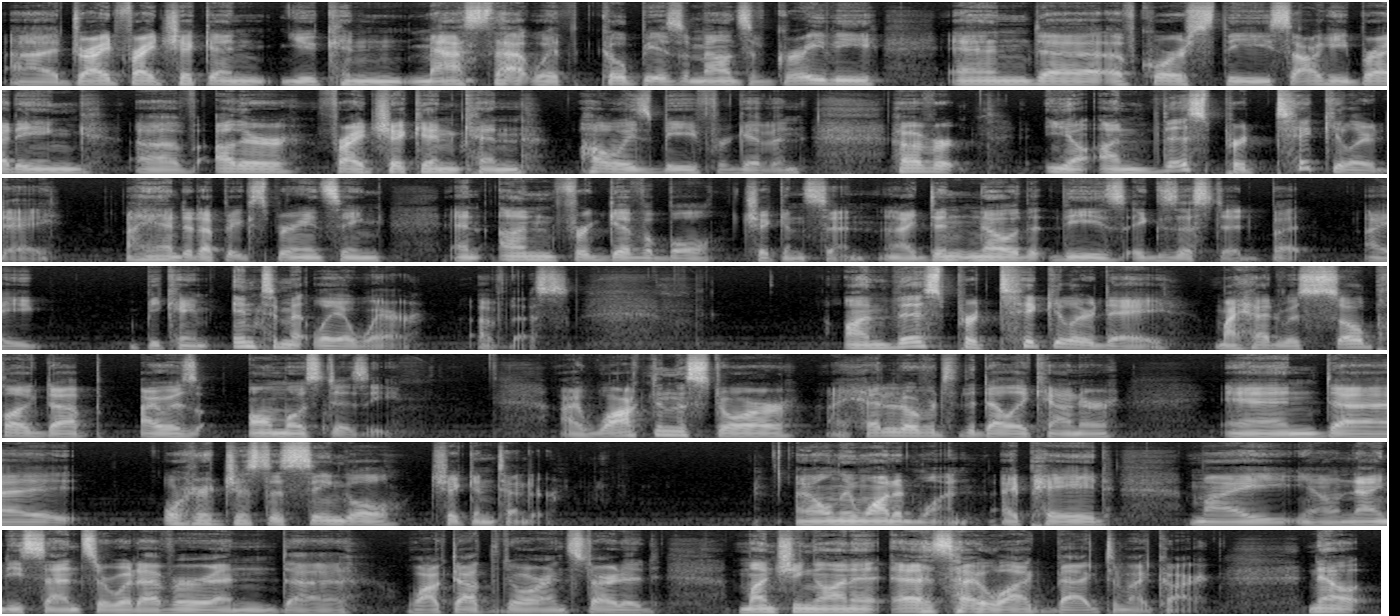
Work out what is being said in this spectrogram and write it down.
Uh, dried fried chicken, you can mask that with copious amounts of gravy. And uh, of course, the soggy breading of other fried chicken can always be forgiven. However, you know, on this particular day, I ended up experiencing an unforgivable chicken sin. And I didn't know that these existed, but I became intimately aware of this. On this particular day, my head was so plugged up, I was almost dizzy. I walked in the store, I headed over to the deli counter, and uh, ordered just a single chicken tender. I only wanted one. I paid my, you know, 90 cents or whatever and uh, walked out the door and started munching on it as I walked back to my car. Now,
